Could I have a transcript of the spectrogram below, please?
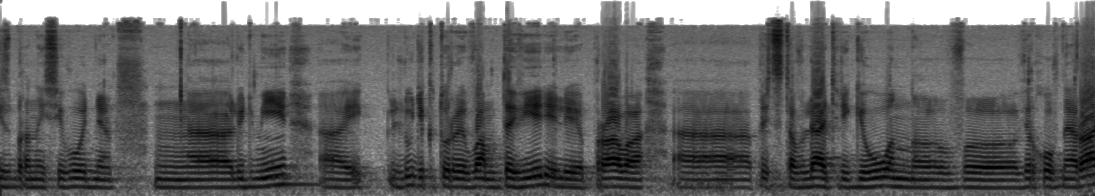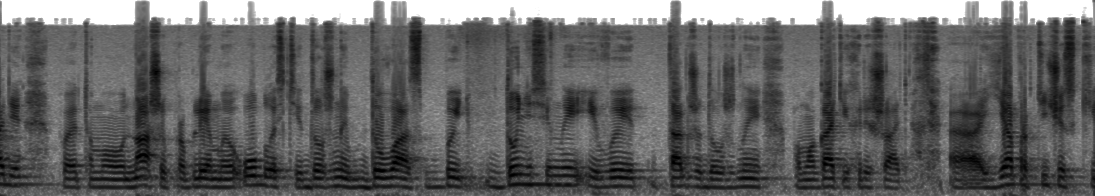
избраны сегодня э, людьми, э, люди, которые вам доверили право э, представлять регион в Верховной Раде, поэтому наши проблемы области должны до вас быть донесены, и вы также должны помогать их решать. Я практически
